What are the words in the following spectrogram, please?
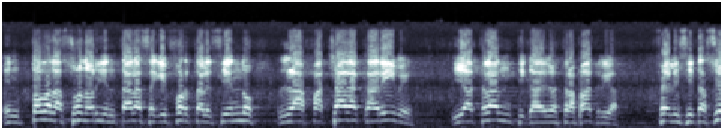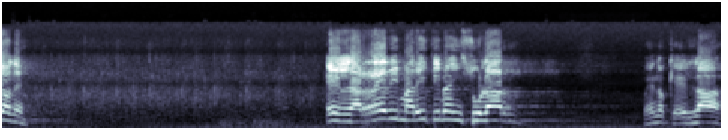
en toda la zona oriental a seguir fortaleciendo la fachada caribe y atlántica de nuestra patria. Felicitaciones. En la red marítima insular, bueno, que es la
